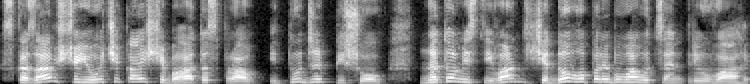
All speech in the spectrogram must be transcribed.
сказав, що його чекає ще багато справ, і тут же пішов. Натомість Іван ще довго перебував у центрі уваги.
